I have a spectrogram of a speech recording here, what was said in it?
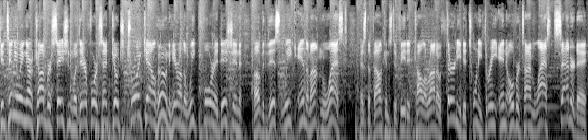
Continuing our conversation with Air Force head coach Troy Calhoun here on the Week 4 edition of This Week in the Mountain West as the Falcons defeated Colorado 30 to 23 in overtime last Saturday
